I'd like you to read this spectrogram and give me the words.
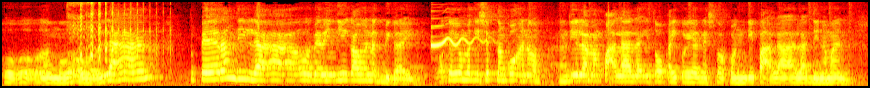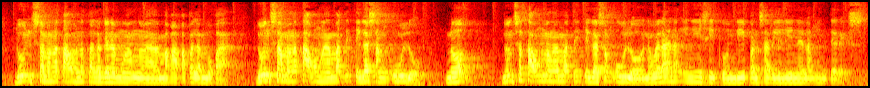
oh, mulan. Perang dilaw, pero hindi ikaw ang nagbigay. Huwag kayong mag-isip ng kung ano. Hindi lamang paalala ito kay Kuya Nestor, kung hindi paalaala din naman. Doon sa mga tao na talaga ng mga makakapalang muka. Doon sa mga taong nga matitigas ang ulo, no? Doon sa taong mga matitigas ang ulo na wala nang inisip kundi pan sarili nilang interes.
